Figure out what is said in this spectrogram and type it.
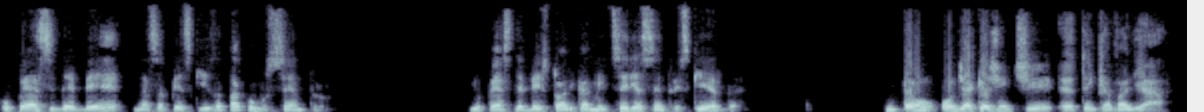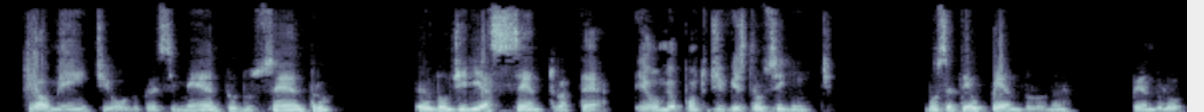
O PSDB, nessa pesquisa, está como centro. E o PSDB, historicamente, seria centro-esquerda. Então, onde é que a gente eh, tem que avaliar? Realmente houve o crescimento do centro, eu não diria centro até. O meu ponto de vista é o seguinte: você tem o pêndulo, né? O pêndulo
